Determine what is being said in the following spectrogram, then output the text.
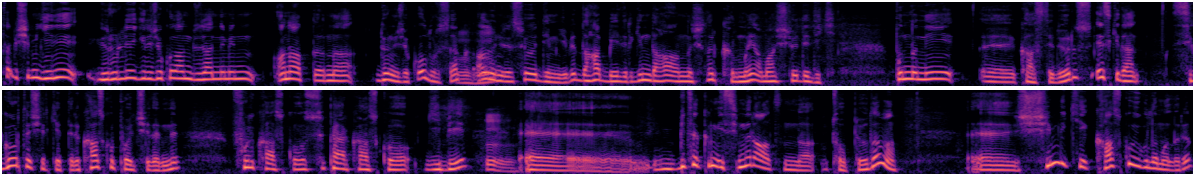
tabii şimdi yeni yürürlüğe girecek olan düzenlemenin ana hatlarına dönecek olursak hı hı. az önce söylediğim gibi daha belirgin daha anlaşılır kılmayı amaçlıyor dedik. Bunda neyi e, kastediyoruz? Eskiden sigorta şirketleri kasko poliçelerini full kasko, süper kasko gibi e, bir takım isimler altında topluyordu ama e, şimdiki kasko uygulamaları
